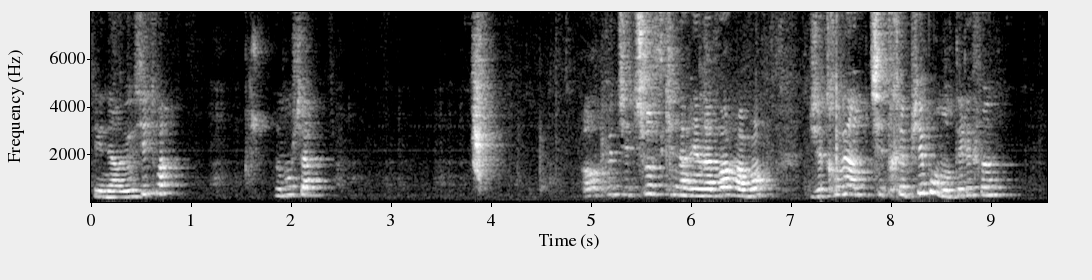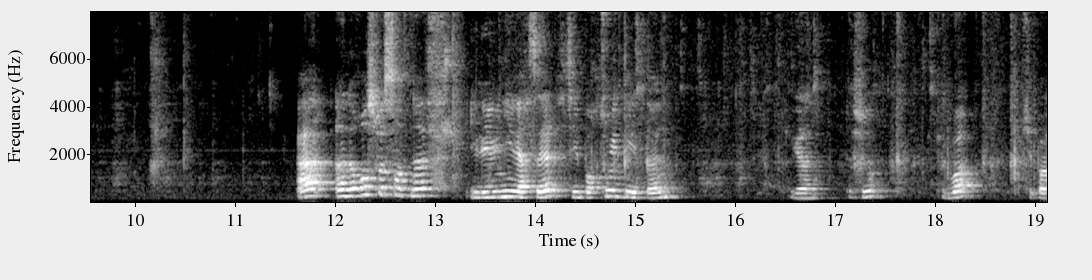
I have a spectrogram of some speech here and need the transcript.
T'es énervé aussi toi? Mon chat? Oh, petite chose qui n'a rien à voir avant. J'ai trouvé un petit trépied pour mon téléphone. À 1,69€. Il est universel, c'est pour tous les téléphones. Regarde, attention, tu vois Je sais pas.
